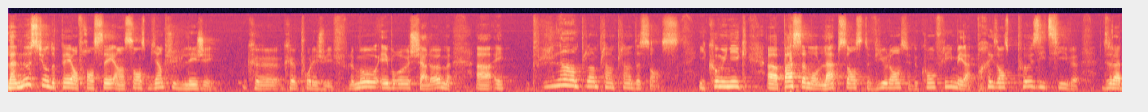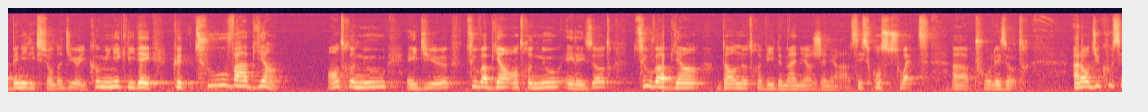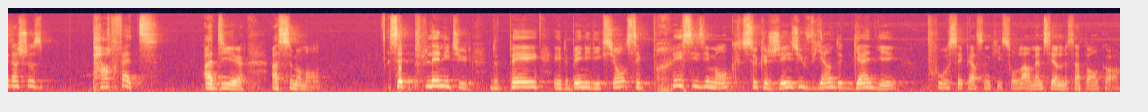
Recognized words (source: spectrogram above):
La notion de paix en français a un sens bien plus léger que, pour les juifs. Le mot hébreu shalom euh, est plein, plein, plein, plein de sens. Il communique euh, pas seulement l'absence de violence et de conflit, mais la présence positive de la bénédiction de Dieu. Il communique l'idée que tout va bien entre nous et Dieu, tout va bien entre nous et les autres, tout va bien dans notre vie de manière générale. C'est ce qu'on souhaite euh, pour les autres. Alors du coup, c'est la chose parfaite à dire à ce moment. Cette plénitude de paix et de bénédiction, c'est précisément ce que Jésus vient de gagner pour ces personnes qui sont là, même si elles ne le savent pas encore.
